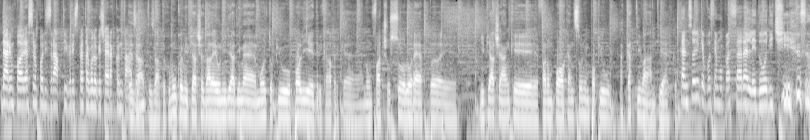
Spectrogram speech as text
dare un po', essere un po' disruptive rispetto a quello che ci hai raccontato. Esatto, esatto. Comunque mi piace dare un'idea di me molto più poliedrica perché non faccio solo rap e mi piace anche fare un po' canzoni un po' più accattivanti, ecco. Canzoni che possiamo passare alle 12 su.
